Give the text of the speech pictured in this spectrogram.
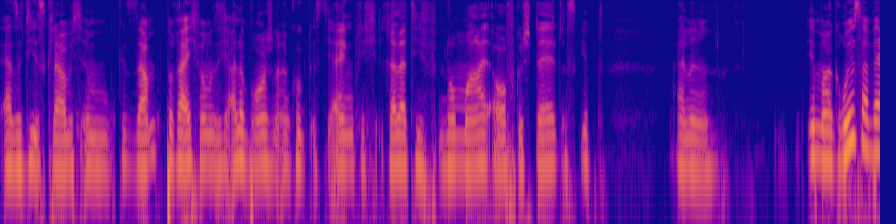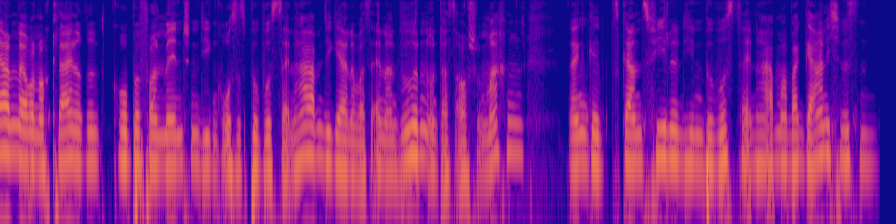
also die ist, glaube ich, im Gesamtbereich, wenn man sich alle Branchen anguckt, ist die eigentlich relativ normal aufgestellt. Es gibt eine immer größer werdende, aber noch kleinere Gruppe von Menschen, die ein großes Bewusstsein haben, die gerne was ändern würden und das auch schon machen. Dann gibt es ganz viele, die ein Bewusstsein haben, aber gar nicht wissen,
